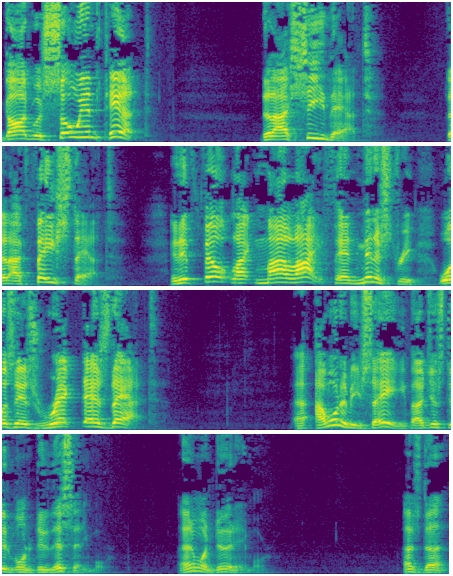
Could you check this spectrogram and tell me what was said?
God was so intent that I see that, that I face that. And it felt like my life and ministry was as wrecked as that. I want to be saved. I just didn't want to do this anymore. I didn't want to do it anymore. I was done.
